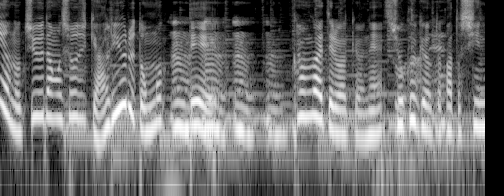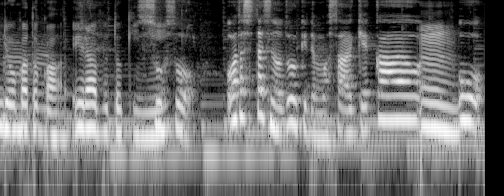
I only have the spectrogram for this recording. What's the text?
リアの中断は正直あり得ると思ってうんうんうん考えてるわけよね、ね。職業とかあと診療科とか選ぶときうん、に。そうそう。私たちの同期でもさ外科うん。を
